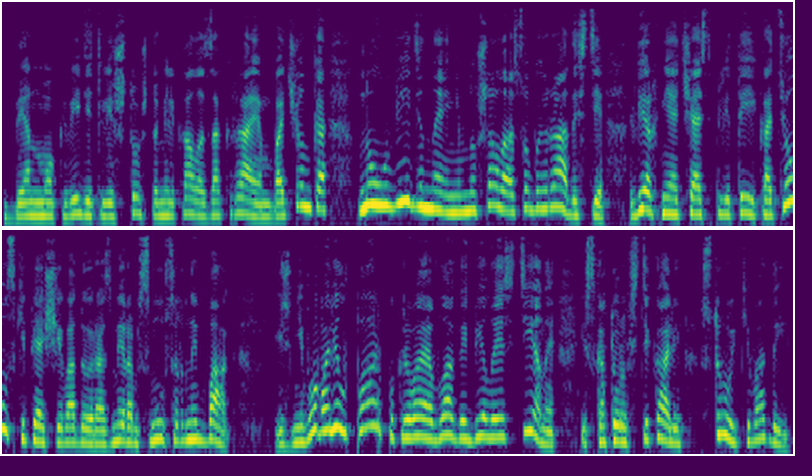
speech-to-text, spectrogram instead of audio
Бен мог видеть лишь то, что мелькало за краем бочонка, но увиденное не внушало особой радости. Верхняя часть плиты и котел с кипящей водой размером с мусорный бак. Из него валил пар, покрывая влагой белые стены, из которых стекали струйки воды.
